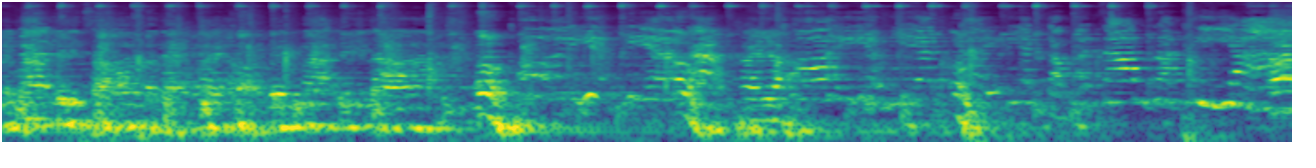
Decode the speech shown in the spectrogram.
เป็นมาลีสอนก็แต่งไปก็เป็นมาลีลาเออคอยเยี่ยมเยียนเอ้าใครอะคอยเยี่ยมเยียนไปเรียนกับอาจารย์รัตยาลา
